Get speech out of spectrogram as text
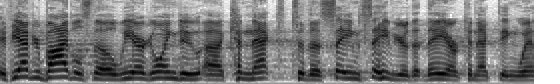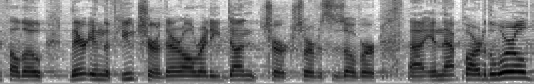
if you have your Bibles, though, we are going to uh, connect to the same Savior that they are connecting with, although they're in the future. They're already done church services over uh, in that part of the world.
